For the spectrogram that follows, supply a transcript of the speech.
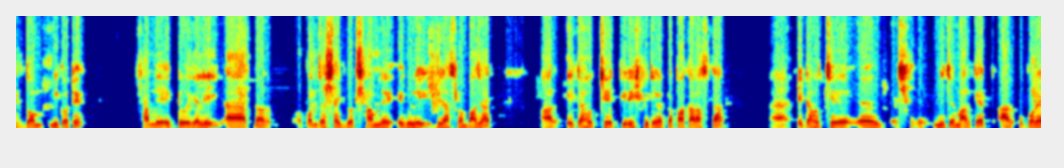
একদম নিকটে। সামনে একটু গেলেই আপনার পঞ্চাশ ষাট গট সামনে এগুলোই দিরাশ্রম বাজার। আর এটা হচ্ছে তিরিশ ফিটের একটা পাকা রাস্তা। এটা হচ্ছে নিচে মার্কেট আর উপরে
